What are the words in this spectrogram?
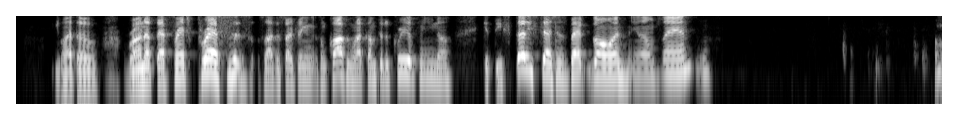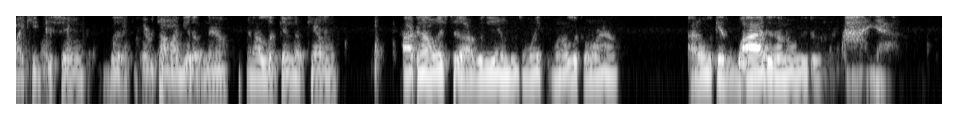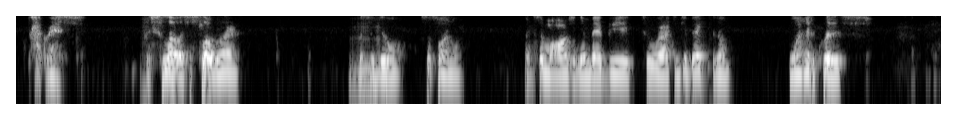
you gonna have to run up that French press so I can start drinking some coffee when I come to the crib, and you know, get these study sessions back going. You know what I'm saying? I might keep this in, but every time I get up now and I look in the camera, I can always tell I really am losing weight. When I look around, I don't look as wide as I normally do. Like, ah, yeah, progress. It's slow. It's a slow grind. Mm-hmm. It's a good one. It's a fun one. Like I said, my arms are getting back big to where I can get back to them one hit of quitters.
